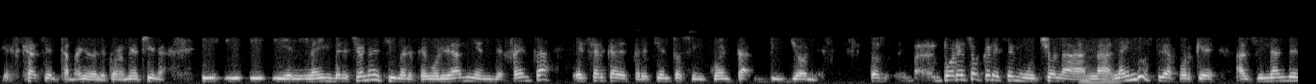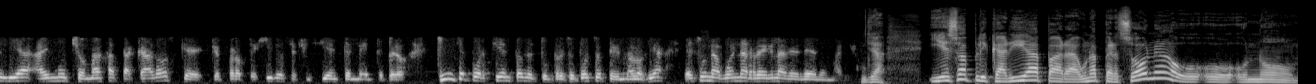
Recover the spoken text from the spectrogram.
que es casi el tamaño de la economía china. Y, y, y, la inversión en ciberseguridad y en defensa es cerca de 350 billones por eso crece mucho la, la, industria, porque al final del día hay mucho más atacados que, protegidos eficientemente. Pero 15% de tu presupuesto de tecnología es una buena regla de dedo, Mario. Ya. ¿Y eso aplicaría para una persona o, no?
